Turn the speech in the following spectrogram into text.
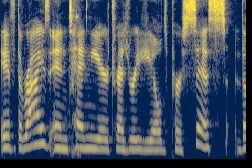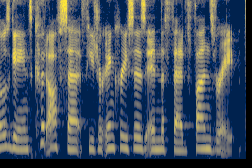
If the rise in 10 year Treasury yields persists, those gains could offset future increases in the Fed funds rate.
